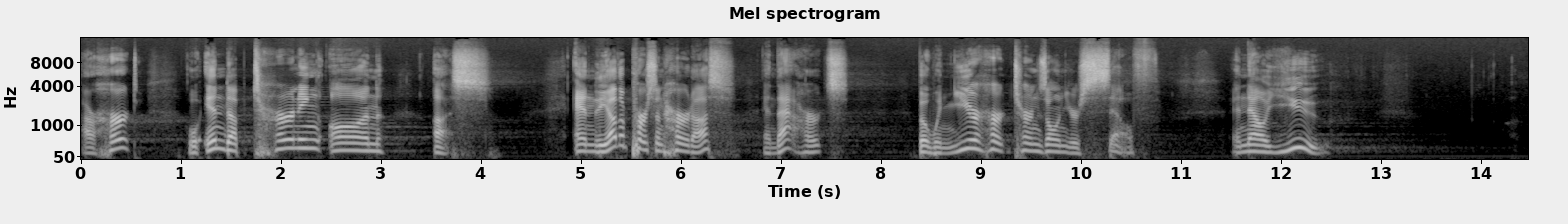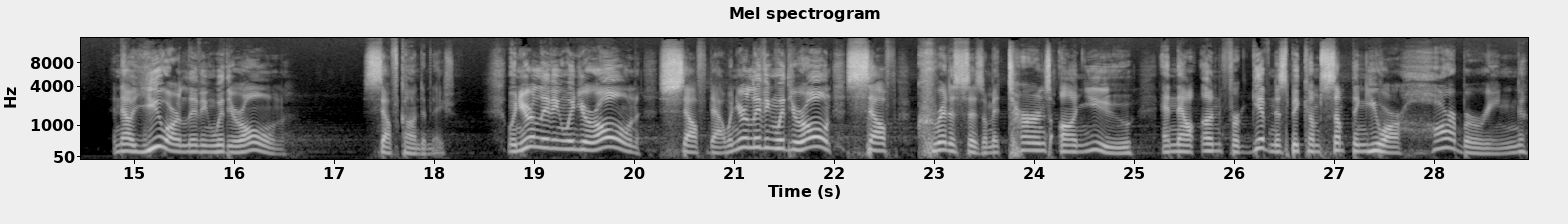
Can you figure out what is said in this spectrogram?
our hurt will end up turning on us. and the other person hurt us, and that hurts. But when your hurt turns on yourself, and now you, and now you are living with your own self condemnation. When you're living with your own self doubt, when you're living with your own self criticism, it turns on you, and now unforgiveness becomes something you are harboring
